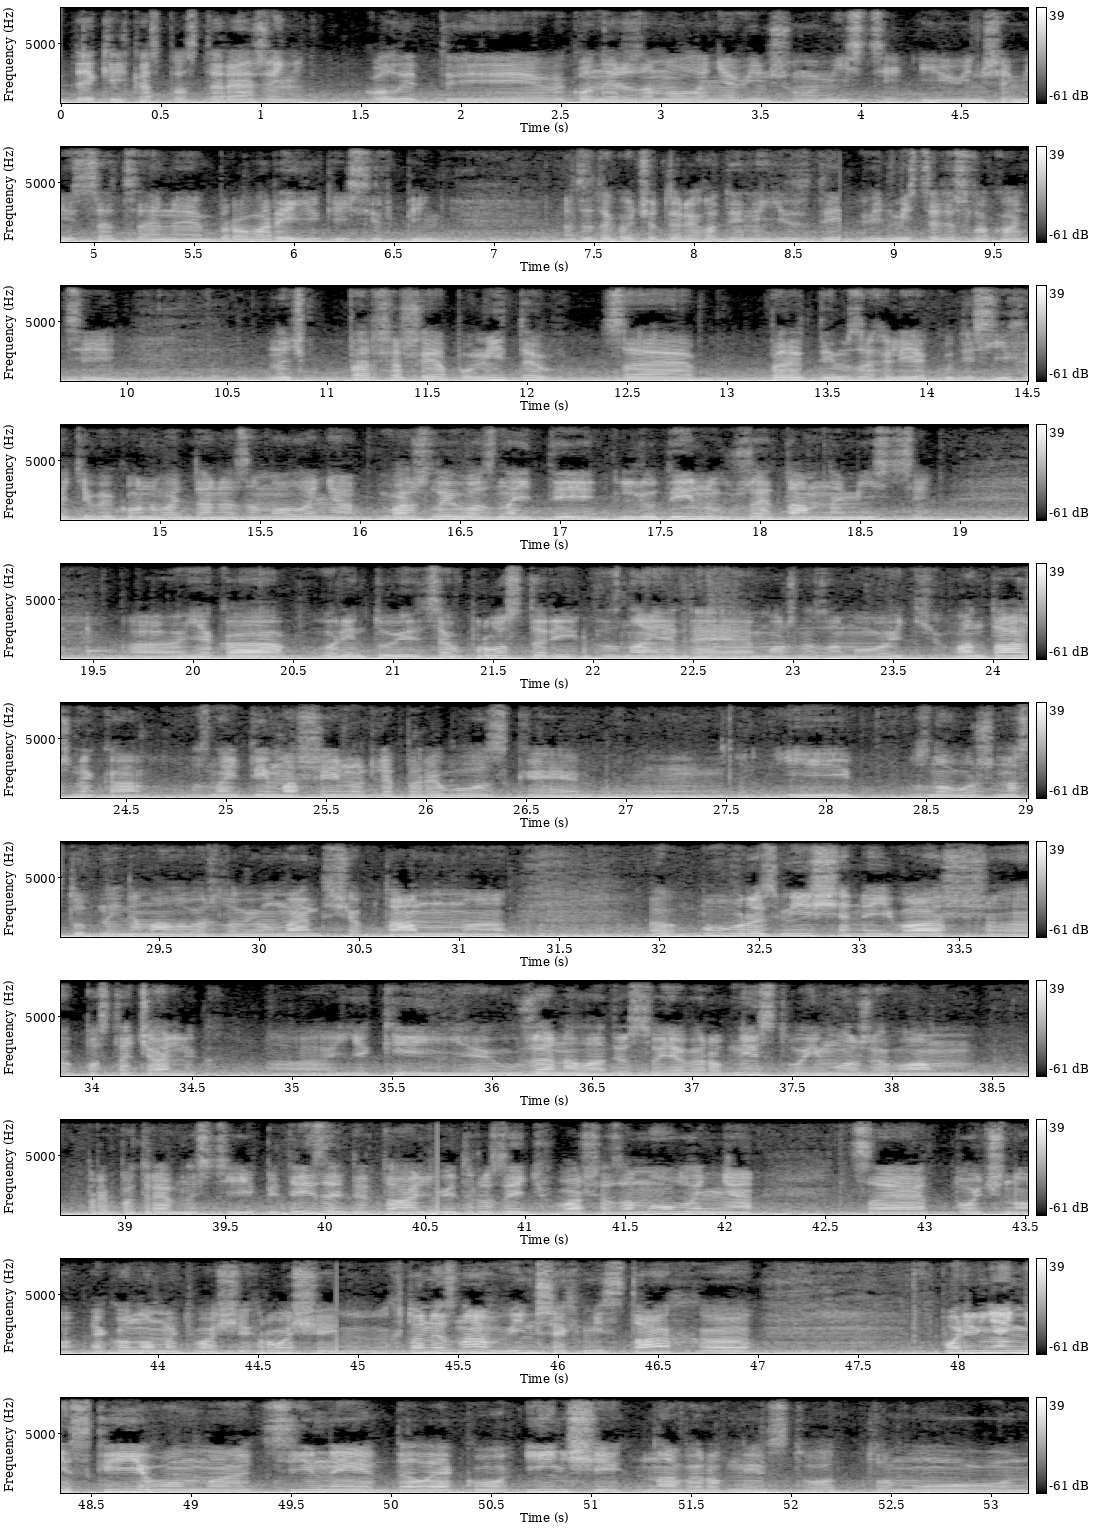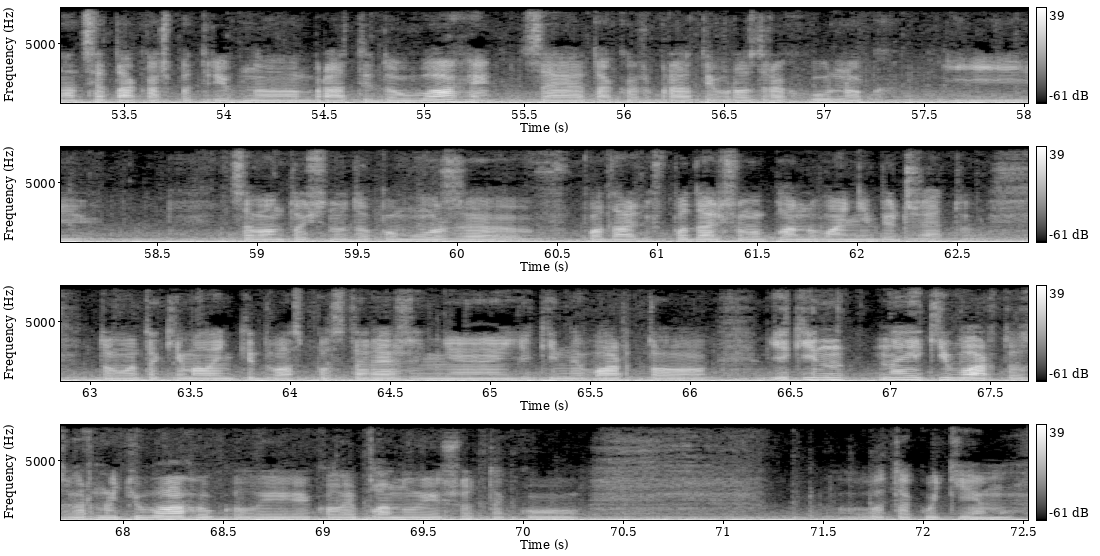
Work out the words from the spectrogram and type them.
декілька спостережень, коли ти виконуєш замовлення в іншому місці. І в інше місце це не бровари, якийсь ірпінь, а це тако 4 години їзди від місця дислокації. Значить, перше, що я помітив, це перед тим, взагалі, як кудись їхати і виконувати дане замовлення, важливо знайти людину вже там на місці, е, яка орієнтується в просторі, знає, де можна замовити вантажника, знайти машину для перевозки. Знову наступний немаловажливий момент, щоб там е, був розміщений ваш е, постачальник, е, який вже наладив своє виробництво і може вам при потребності підрізати деталь, відгрузить ваше замовлення. Це точно економить ваші гроші. Е, Хто не знав, в інших містах е, в порівнянні з Києвом е, ціни далеко інші на виробництво, тому на це також потрібно брати до уваги. Це також брати в розрахунок, і це вам точно допоможе в, подаль... в подальшому плануванні бюджету. Тому такі маленькі два спостереження, які не варто, які на які варто звернути увагу, коли, коли плануєш отаку, отаку тему.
